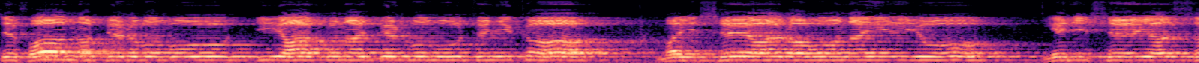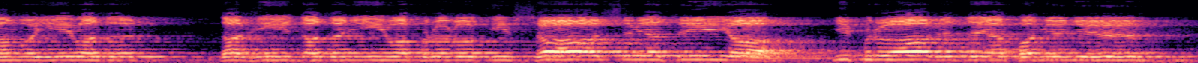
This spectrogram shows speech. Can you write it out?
Стефана первому, диакона первомученика, Моисея, Аарона, Илью, Елисея, Самуила, Давида, Данила, пророки, вся святые и праведные помянем,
